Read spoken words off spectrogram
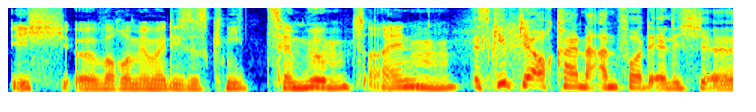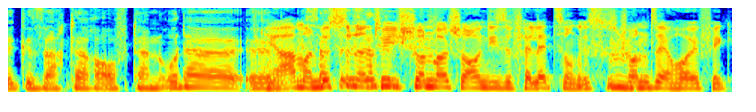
ich, äh, warum immer dieses Knie zermürbt mhm. ein. Mhm. Es gibt ja auch keine Antwort ehrlich äh, gesagt darauf dann, oder? Äh, ja, man müsste das, natürlich schon mal schauen. Diese Verletzung ist schon mhm. sehr häufig.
